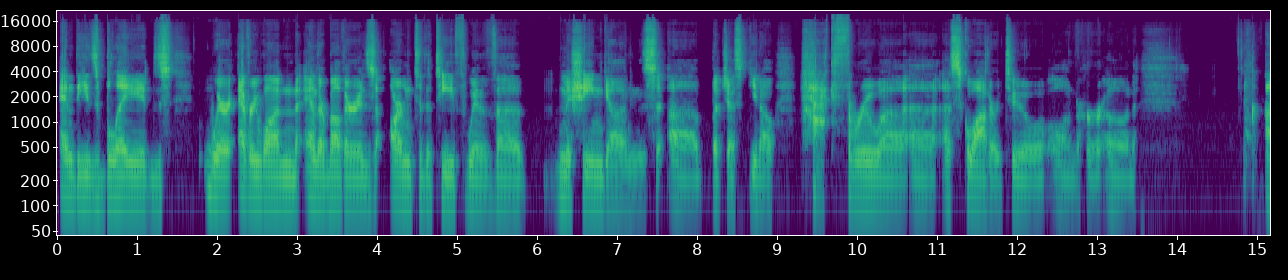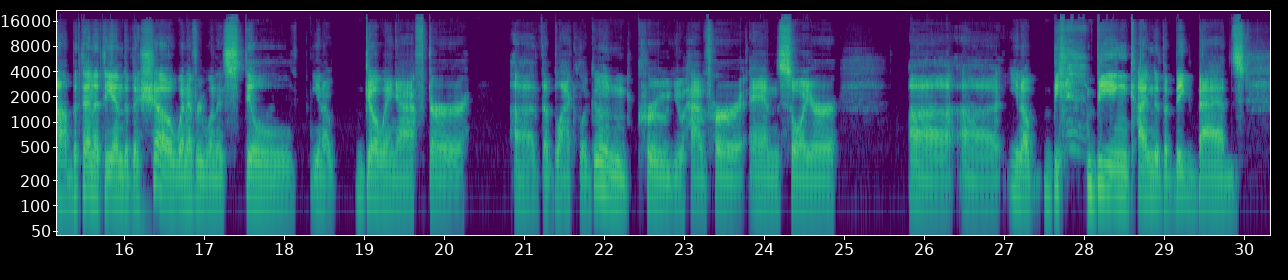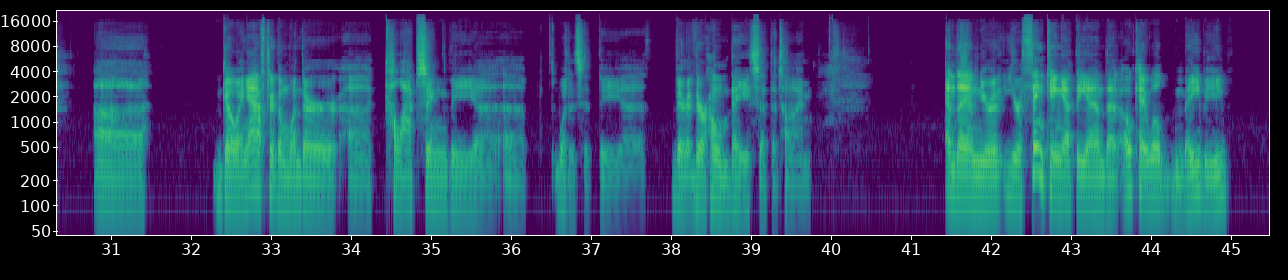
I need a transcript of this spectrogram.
and these blades where everyone and their mother is armed to the teeth with uh, machine guns, uh, but just you know hack through a, a, a squad or two on her own. Uh, but then at the end of the show, when everyone is still you know going after uh, the Black Lagoon crew, you have her and Sawyer. Uh, uh, you know, be, being kind of the big bads, uh, going after them when they're uh, collapsing the what is it the their their home base at the time. And then you're you're thinking at the end that okay, well maybe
